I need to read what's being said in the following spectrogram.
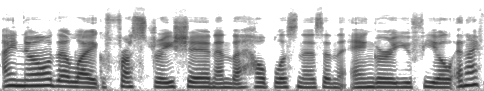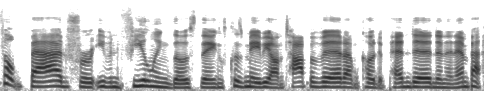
i know the like frustration and the helplessness and the anger you feel and i felt bad for even feeling those things because maybe on top of it i'm codependent and an empath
